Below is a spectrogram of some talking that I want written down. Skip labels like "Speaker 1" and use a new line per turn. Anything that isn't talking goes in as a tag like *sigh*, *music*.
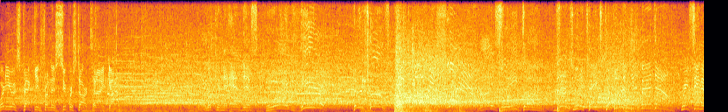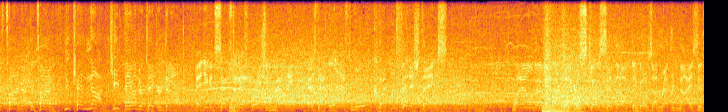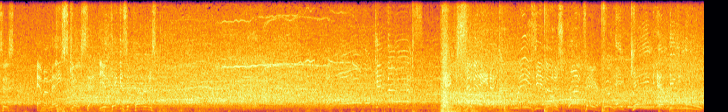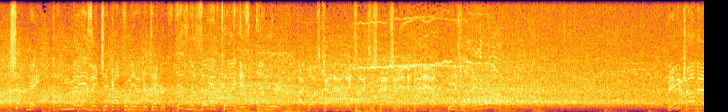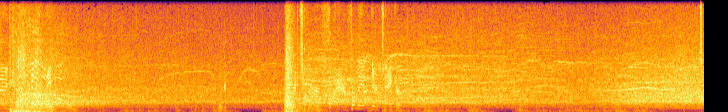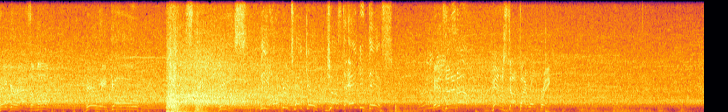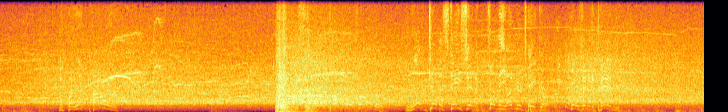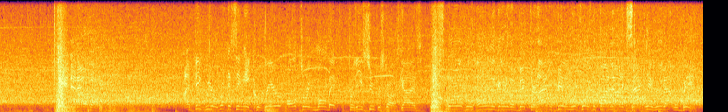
What are you expecting from this superstar tonight, guys?
Looking to end this right here. Here it comes. Nicely done.
That's what it takes to put the dead man down. We've seen this time after time. You cannot keep The Undertaker down.
And you can sense the desperation mounting as that last move couldn't finish things. One element of The Undertaker's skill set that often goes unrecognized is his MMA skill set. Do you think his opponent is... Oh, look at this! Exhibiting a crazy amount of strength here. A
game-ending move. Checkmate.
Amazing kick out from The Undertaker. His resilience tonight is unreal.
I've lost count of how many times this match should have ended by now.
He's lining him up.
Incoming.
Nobody home. Look at... Return fire from The Undertaker.
Taker has him up. Here we go.
Peace. The Undertaker just ended this.
Is it enough? Pin stop by rope break. *laughs*
what power.
What devastation from The Undertaker.
Goes into the pin. And an elbow.
I think we are witnessing a career-altering moment for these superstars, guys.
The spoils will only go to the victor, and I have a feeling we're close to finding out exactly who that will be.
